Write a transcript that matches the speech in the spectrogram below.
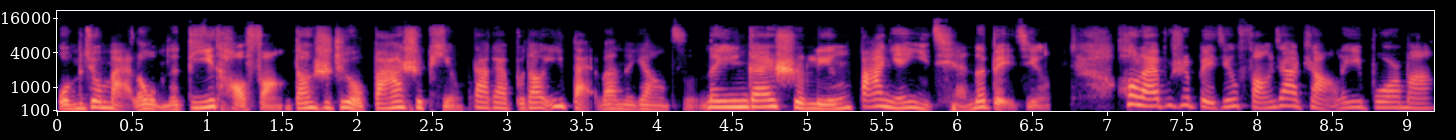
我们就买了我们的第一套房，当时只有八十平，大概不到一百万的样子，那应该是零八年以前的北京，后来不是北京房价涨了一波吗？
